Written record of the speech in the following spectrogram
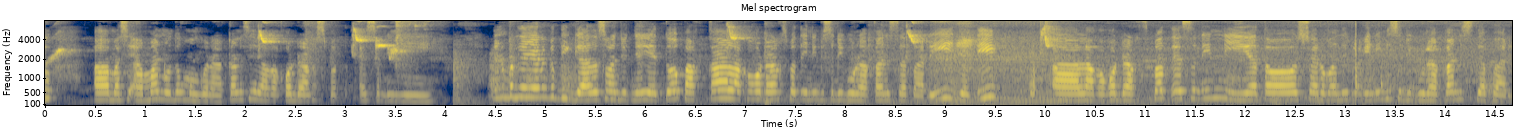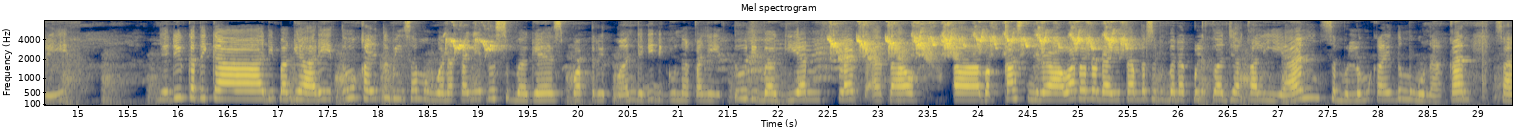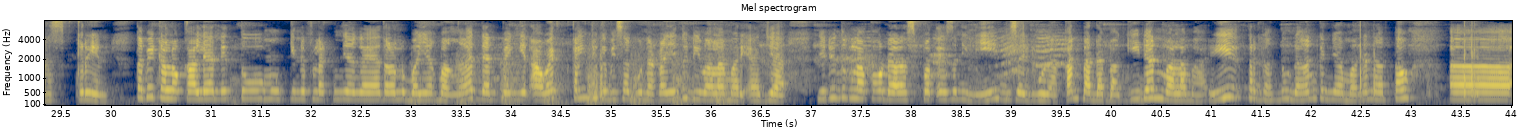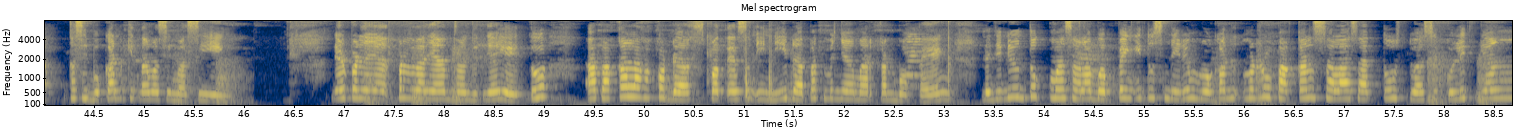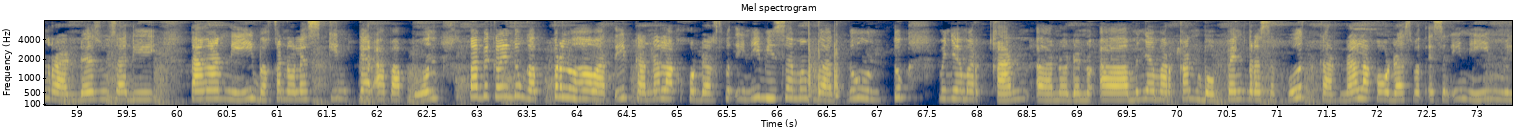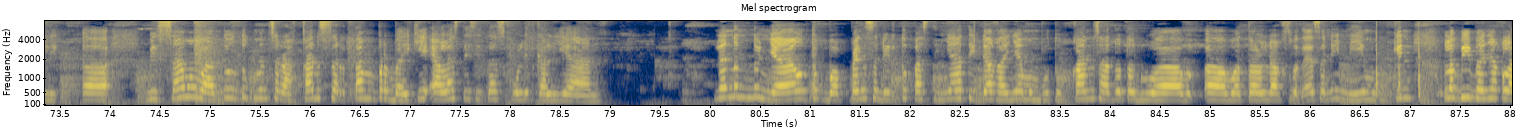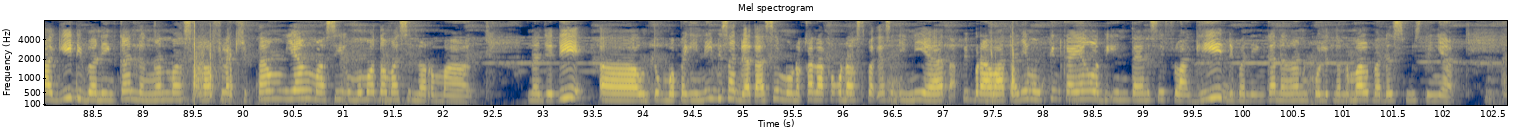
uh, masih aman untuk menggunakan si Laco Dark Spot Essence ini. Dan pertanyaan ketiga atau selanjutnya yaitu apakah Lakoko Dark Spot ini bisa digunakan setiap hari? Jadi uh, Lakoko Dark Spot Essence ini atau serum anti flek ini bisa digunakan setiap hari jadi ketika di pagi hari itu kalian itu bisa menggunakannya itu sebagai spot treatment. Jadi digunakannya itu di bagian flek atau uh, bekas jerawat atau noda hitam tersebut pada kulit wajah kalian sebelum kalian itu menggunakan sunscreen. Tapi kalau kalian itu mungkin fleknya gak ya terlalu banyak banget dan pengen awet, kalian juga bisa gunakannya itu di malam hari aja. Jadi untuk lakukan darah spot essence ini bisa digunakan pada pagi dan malam hari tergantung dengan kenyamanan atau uh, kesibukan kita masing-masing. Dan pertanyaan, pertanyaan selanjutnya yaitu apakah Lakako Dark Spot Essence ini dapat menyamarkan bopeng? Nah, jadi untuk masalah bopeng itu sendiri merupakan, merupakan salah satu situasi kulit yang rada susah ditangani bahkan oleh skincare apa pun. Tapi kalian tuh nggak perlu khawatir karena Lakako Dark Spot ini bisa membantu untuk menyamarkan uh, noda uh, menyamarkan bopeng tersebut karena Lakako Dark Spot Essence ini milik uh, bisa membantu untuk mencerahkan serta memperbaiki elastisitas kulit kalian. Dan tentunya untuk bopeng sendiri itu pastinya tidak hanya membutuhkan satu atau dua uh, botol dark spot essence ini, mungkin lebih banyak lagi dibandingkan dengan masalah flek hitam yang masih umum atau masih normal. Nah, jadi uh, untuk bopeng ini bisa diatasi menggunakan aqua dark spot essence ini ya, tapi perawatannya mungkin kayak yang lebih intensif lagi dibandingkan dengan kulit normal pada semestinya.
